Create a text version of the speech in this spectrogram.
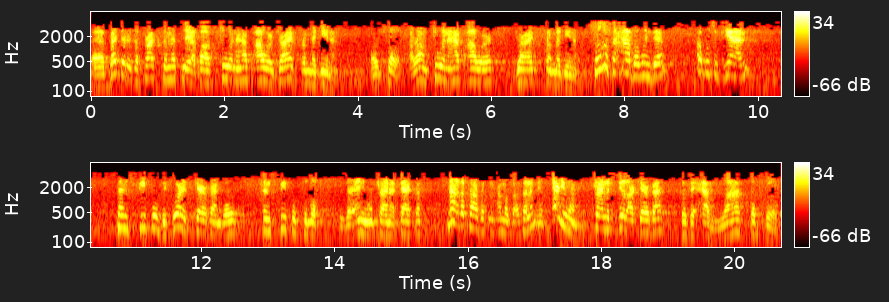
Uh, Badr is approximately about two and a half hour drive from Medina, or so, around two and a half hour drive from Medina. So the Sahaba went there, Abu Sufyan sends people, before his caravan goes, sends people to look. Is there anyone trying to attack us? Not the Prophet Muhammad anyone trying to steal our caravan, because they have lots of gold.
